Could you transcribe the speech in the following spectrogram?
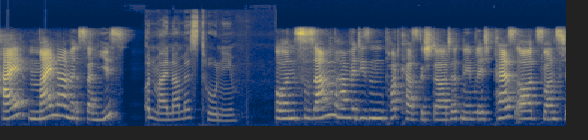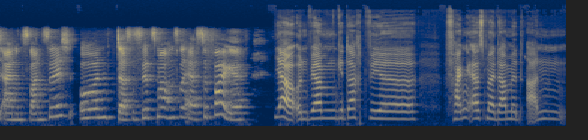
Hi, mein Name ist Alice. Und mein Name ist Toni. Und zusammen haben wir diesen Podcast gestartet, nämlich Pass Out 2021. Und das ist jetzt mal unsere erste Folge. Ja, und wir haben gedacht, wir fangen erstmal damit an,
